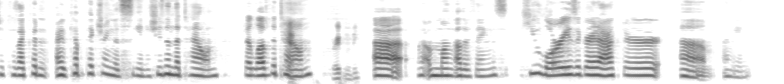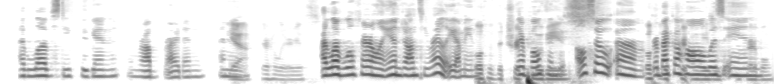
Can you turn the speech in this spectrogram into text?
because I couldn't. I kept picturing this scene. She's in the town. I love the Yeah. town. great movie. Uh, among other things, Hugh Laurie is a great actor. Um, I mean, I love Steve Coogan and Rob Brydon. I mean, yeah, they're hilarious. I love Will Ferrell and John C. Reilly. I mean, both of the trip they're both in. movies. Also, um, both Rebecca Hall was in incredible.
